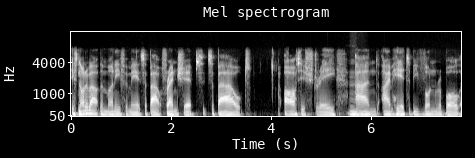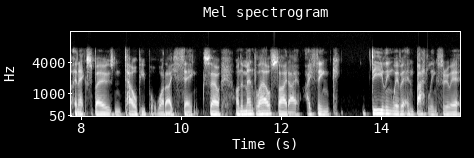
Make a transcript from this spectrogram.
it's not about the money for me, it's about friendships, it's about artistry mm. and I'm here to be vulnerable and exposed and tell people what I think. So on the mental health side, I, I think dealing with it and battling through it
